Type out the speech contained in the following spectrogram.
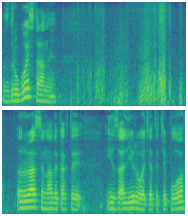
С другой стороны, раз и надо как-то изолировать это тепло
